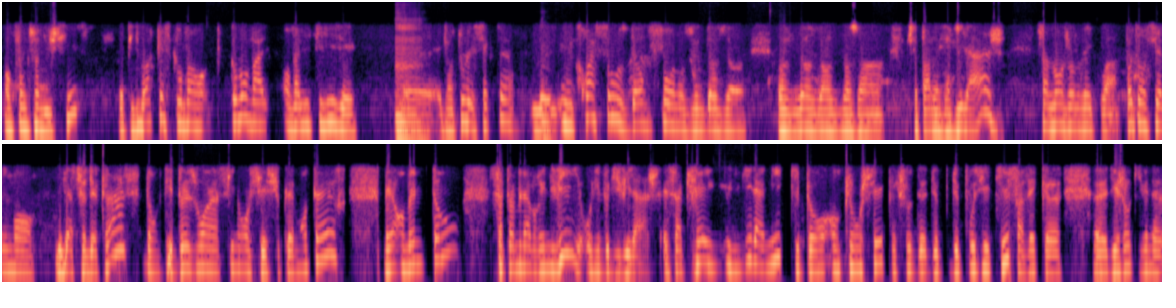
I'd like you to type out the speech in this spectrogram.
en fonction du chiffre, et puis de voir qu'est-ce qu'on va, comment on va, on va l'utiliser. Dans tous les secteurs. Une croissance d'enfants dans, un, je sais pas, dans un village, ça va engendrer quoi? Potentiellement l'ouverture de classe, donc des besoins financiers supplémentaires, mais en même temps, ça permet d'avoir une vie au niveau du village. Et ça crée une, une dynamique qui peut enclencher quelque chose de, positif avec euh, euh, des gens qui viennent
